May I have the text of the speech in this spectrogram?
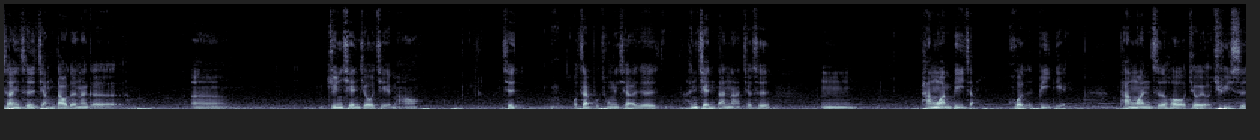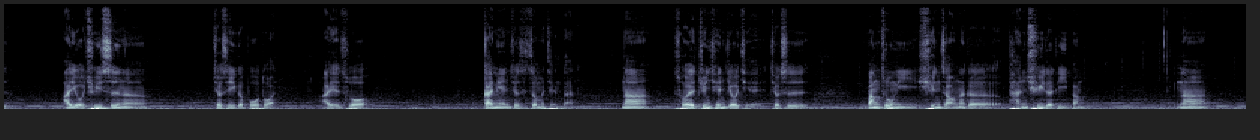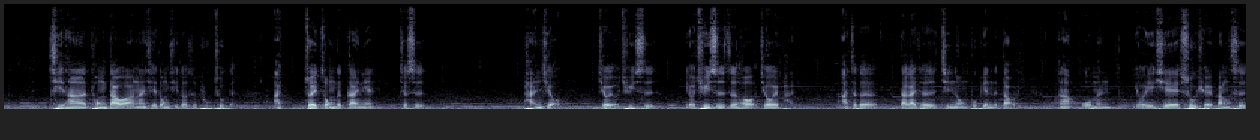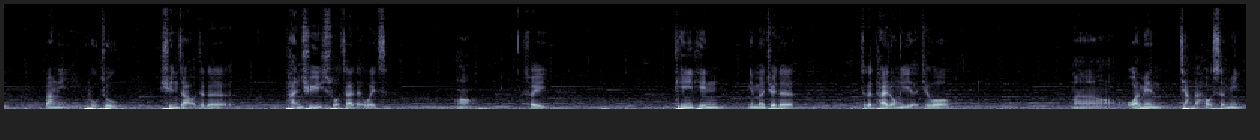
上一次讲到的那个，呃，均线纠结嘛，哦，其实我再补充一下，就是很简单呐，就是嗯，盘完必涨或者必跌，盘完之后就有趋势，啊，有趋势呢，就是一个波段，啊，也说概念就是这么简单。那所谓均线纠结，就是帮助你寻找那个盘区的地方。那其他的通道啊，那些东西都是辅助的啊。最终的概念就是盘久就有趋势，有趋势之后就会盘啊。这个大概就是金融不变的道理。那我们有一些数学方式帮你辅助寻找这个盘区所在的位置。哦，所以听一听，有没有觉得这个太容易了？结果，呃，外面讲的好神秘。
